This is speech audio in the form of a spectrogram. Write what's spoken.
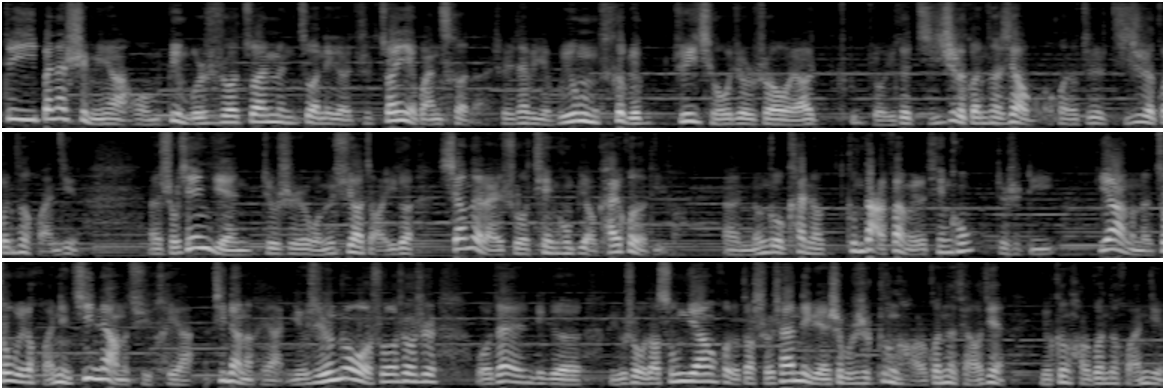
对一般的市民啊，我们并不是说专门做那个专业观测的，所以他也不用特别追求，就是说我要有一个极致的观测效果或者就是极致的观测环境。呃，首先一点就是我们需要找一个相对来说天空比较开阔的地方，呃，能够看到更大范围的天空，这是第一。第二个呢，周围的环境尽量的去黑暗，尽量的黑暗。有些人跟我说，说是我在那个，比如说我到松江或者到佘山那边，是不是更好的观测条件，有更好的观测环境？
